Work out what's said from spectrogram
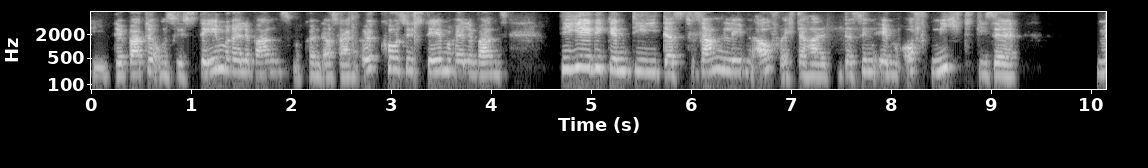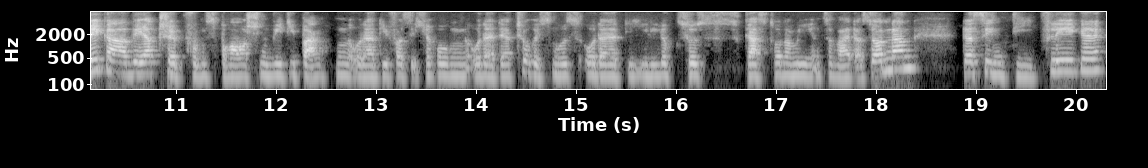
die Debatte um Systemrelevanz, man könnte auch sagen Ökosystemrelevanz, diejenigen, die das Zusammenleben aufrechterhalten, das sind eben oft nicht diese Mega-Wertschöpfungsbranchen wie die Banken oder die Versicherungen oder der Tourismus oder die Luxusgastronomie und so weiter, sondern das sind die Pflege,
